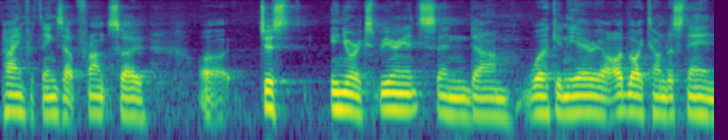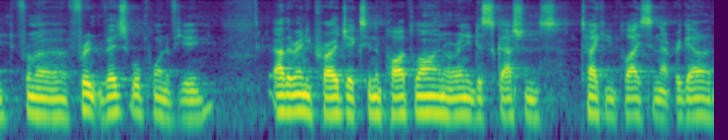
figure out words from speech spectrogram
paying for things up front. So uh, just in your experience and um, work in the area, I'd like to understand from a fruit and vegetable point of view, are there any projects in the pipeline or any discussions taking place in that regard?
